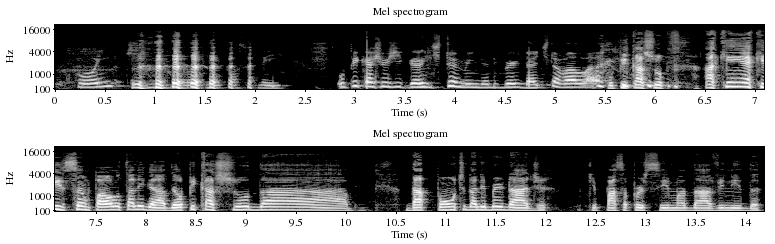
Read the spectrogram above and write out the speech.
ficou incrível aquele cosplay. O Pikachu gigante também da Liberdade tava lá. O Pikachu. A quem é aqui de São Paulo tá ligado? É o Pikachu da. Da Ponte da Liberdade. Que passa por cima da avenida.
